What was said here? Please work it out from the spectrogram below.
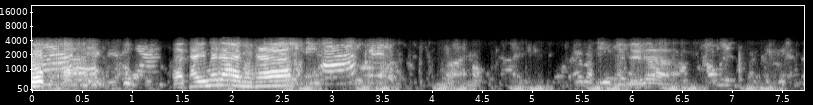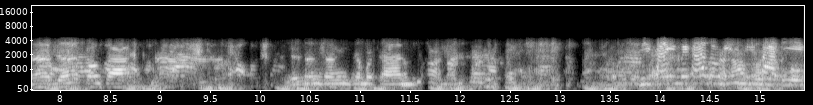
นี่ไหมพี่ตุ๊กคะเออใครไม่ได้มั้งครับนี่คะเดี๋ยวนะอ่าเดี๋ยวตรงกลางเดี๋ยวทางทางกรรมการมีใครอีกไหมคะตรงนี้มีบัตรอีก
